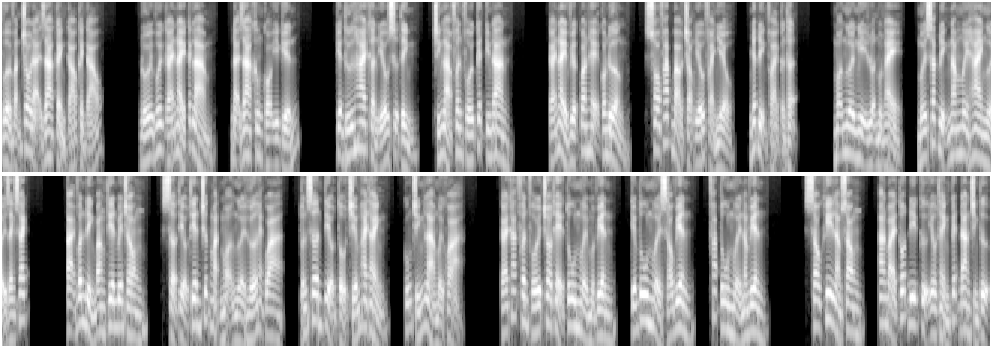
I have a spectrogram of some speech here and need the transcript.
vừa vặn cho đại gia cảnh cáo cảnh cáo. Đối với cái này cách làm, đại gia không có ý kiến. Kiện thứ hai khẩn yếu sự tình, chính là phân phối kết kim đan cái này việc quan hệ con đường, so pháp bảo trọng yếu phải nhiều, nhất định phải cẩn thận. Mọi người nghị luận một ngày, mới xác định năm mươi hai người danh sách. Tại vân đỉnh băng thiên bên trong, sở tiểu thiên trước mặt mọi người hứa hẹn qua, tuấn sơn tiểu tổ chiếm hai thành, cũng chính là mười khỏa. Cái khác phân phối cho thể tu mười một viên, kiếm tu mười sáu viên, pháp tu mười năm viên. Sau khi làm xong, an bài tốt đi cự yêu thành kết đan trình tự,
